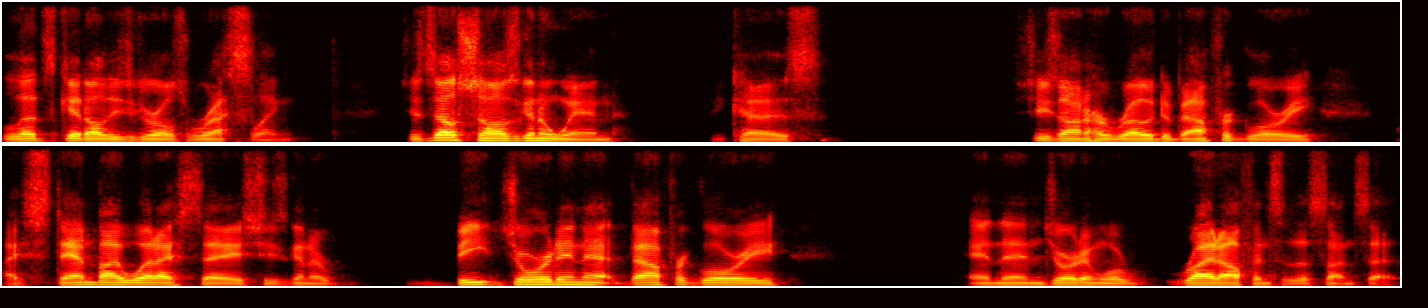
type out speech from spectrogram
let's get all these girls wrestling. Giselle Shaw is going to win because she's on her road to Bound for Glory. I stand by what I say. She's going to beat Jordan at Bound for Glory, and then Jordan will ride off into the sunset.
